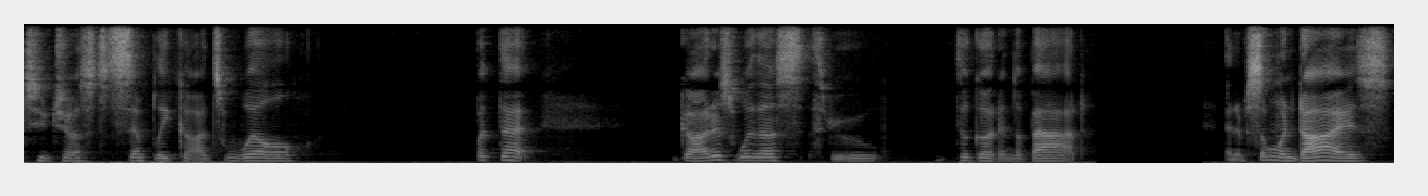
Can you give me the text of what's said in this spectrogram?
to just simply God's will, but that God is with us through the good and the bad. And if someone dies,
